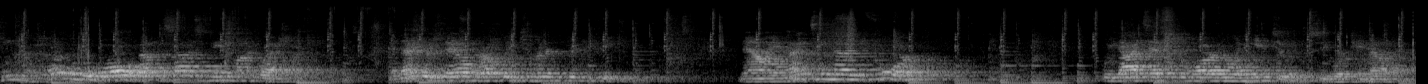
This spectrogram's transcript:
the wall about the size of end of my flashlight. And that goes down roughly 250 feet. Now, in 1994, we eye tested the water going into it to see where it came out.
